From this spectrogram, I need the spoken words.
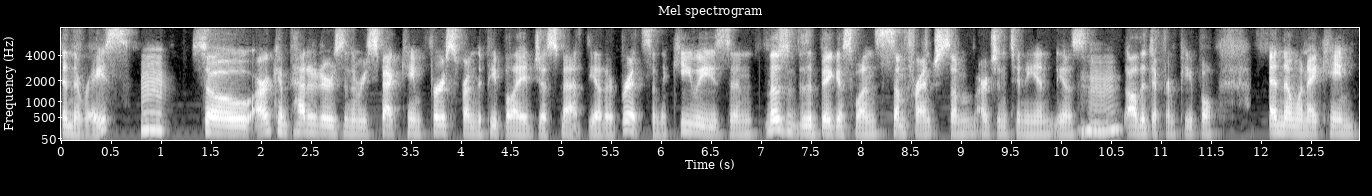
in the race. Mm. So our competitors in the respect came first from the people I had just met, the other Brits and the Kiwis, and those are the biggest ones. Some French, some Argentinian, you know, mm-hmm. all the different people. And then when I came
